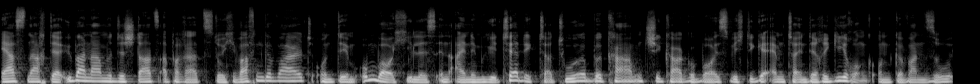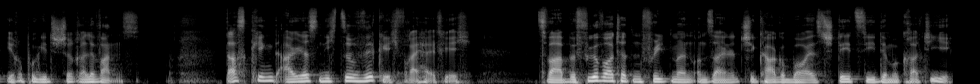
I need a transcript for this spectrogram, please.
Erst nach der Übernahme des Staatsapparats durch Waffengewalt und dem Umbau Chiles in eine Militärdiktatur bekamen Chicago Boys wichtige Ämter in der Regierung und gewannen so ihre politische Relevanz. Das klingt alles nicht so wirklich freiheitlich. Zwar befürworteten Friedman und seine Chicago Boys stets die Demokratie,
